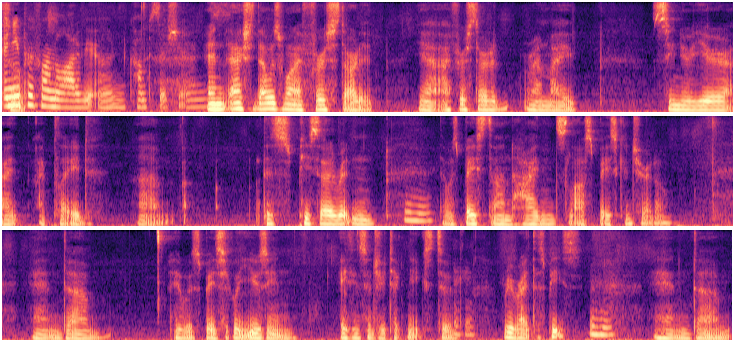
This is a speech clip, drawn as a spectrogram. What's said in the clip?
And you perform a lot of your own compositions. And actually, that was when I first started. Yeah, I first started around my senior year. I, I played um, this piece that I'd written Mhm. that was based on Haydn's Lost Bass Concerto. And um, it was basically using 18th century techniques to Okay. rewrite this piece. Mhm. And um,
